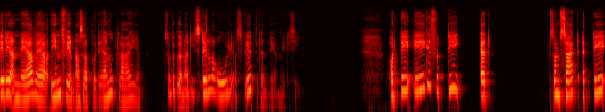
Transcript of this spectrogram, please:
det der nærvær indfinder sig på det andet plejehjem, så begynder de stille og roligt at slippe den der medicin. Og det er ikke fordi, at som sagt, at det,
